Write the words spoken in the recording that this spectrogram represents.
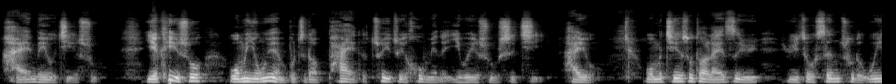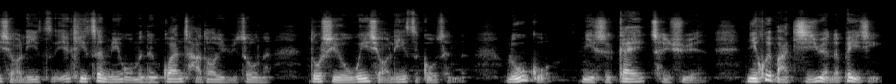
还没有结束。也可以说，我们永远不知道派的最最后面的一位数是几。还有。我们接收到来自于宇宙深处的微小粒子，也可以证明我们能观察到的宇宙呢，都是由微小粒子构成的。如果你是该程序员，你会把极远的背景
